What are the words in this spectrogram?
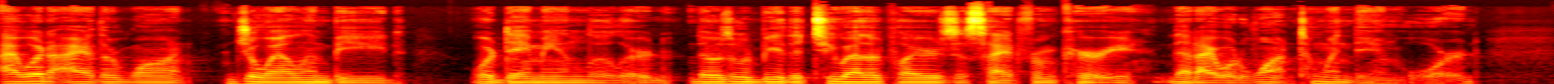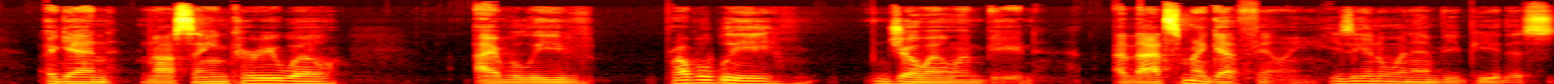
I would either want Joel Embiid or Damian Lillard. Those would be the two other players aside from Curry that I would want to win the award. Again, I'm not saying Curry will. I believe probably Joel Embiid. Uh, that's my gut feeling. He's going to win MVP this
